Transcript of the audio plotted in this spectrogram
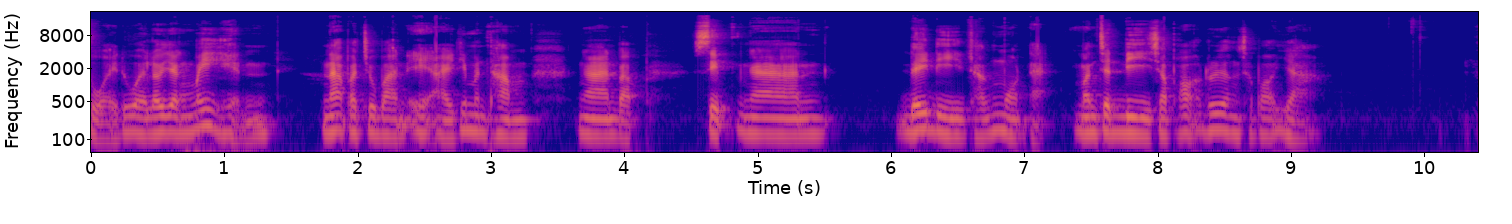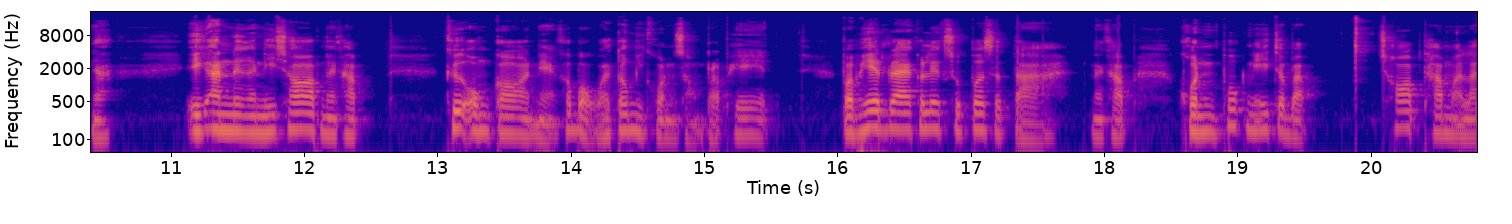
สวยด้วย เรายังไม่เห็นณปัจจุบัน AI ที่มันทำงานแบบ 10 งานได้ดีทั้งหมดอะมันจะดีเฉพาะเรื่องเฉพาะอย่างนะอีกอันนึงอันนี้ชอบนะครับ คือองค์กรเนี่ยเขาบอกว่าต้องมีคน 2 ประเภท ประเภทแรกก็เรียกซูเปอร์สตาร์นะครับ คนพวกนี้จะแบบชอบทำอะไร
